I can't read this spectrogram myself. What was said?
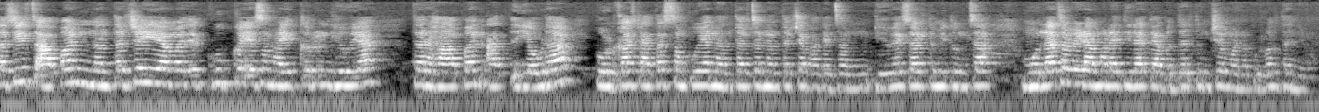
तसेच आपण नंतरच्या यामध्ये खूप काही असं माहीत करून घेऊया. तर हा आपण आत- एवढा पॉडकास्ट आता संपूया. नंतरच्या नंतरच्या भागात जाणून घेऊया. सर तुम्ही तुमचा मोलाचा वेळ आम्हाला दिला. त्याबद्दल तुमचे मनपूर्वक धन्यवाद.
